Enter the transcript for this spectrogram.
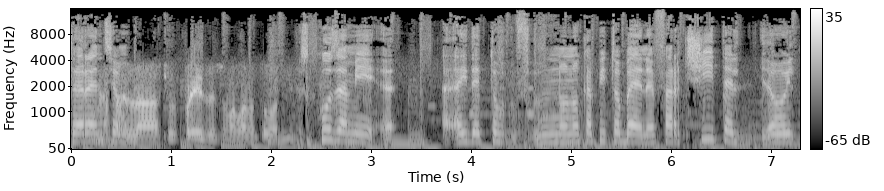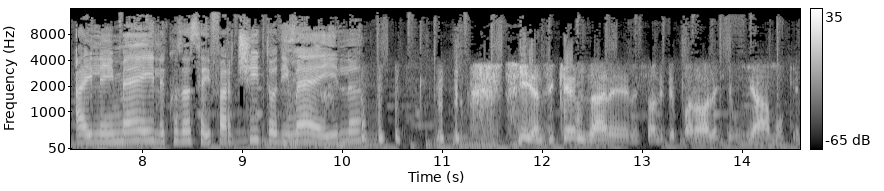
Terenzio, una bella sorpresa insomma quando torni. Scusami, eh, hai detto, non ho capito bene, farcite, hai le email, cosa sei, farcito di mail? sì, anziché usare le solite parole che usiamo che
